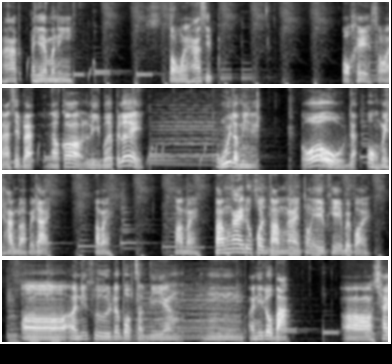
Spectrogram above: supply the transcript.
45อัญมณี 250 โอเค 250 แล้ว แล้วก็รีเบิร์ตไปเลย อุ้ยเรามี โอ้โอ้ไม่ทันว่ะไม่ได้ เอาใหม่ฟาร์มใหม่ฟาร์มง่ายทุกคนฟาร์มง่ายต้อง AFK บ่อยๆ อ๋อ อันนี้คือระบบสัตว์เลี้ยง อืม อันนี้โลบักอ๋อใช้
